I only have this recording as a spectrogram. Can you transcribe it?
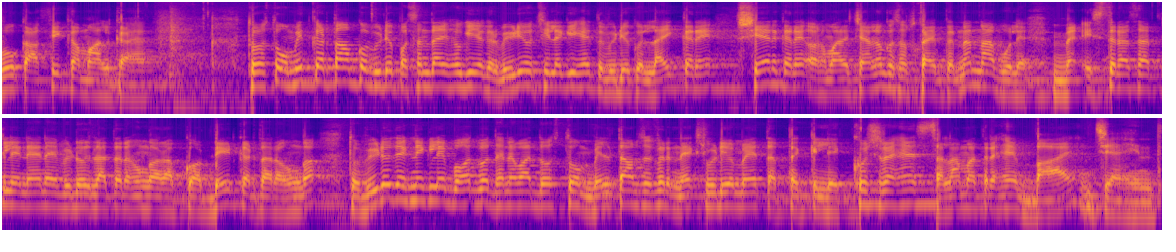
वो काफ़ी कमाल का है। तो दोस्तों, उम्मीद करता हूँ आपको वीडियो पसंद आई होगी। अगर वीडियो अच्छी लगी है तो वीडियो को लाइक करें शेयर करें और हमारे चैनल को सब्सक्राइब करना ना भूलें। मैं इस तरह से आपके लिए नए नए वीडियोज़ लाता रहूँगा और आपको अपडेट करता रहूँगा। तो वीडियो देखने के लिए बहुत बहुत धन्यवाद दोस्तों। मिलता हूँ फिर नेक्स्ट वीडियो में। तब तक के लिए खुश रहें, सलामत रहें। बाय जय हिंद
